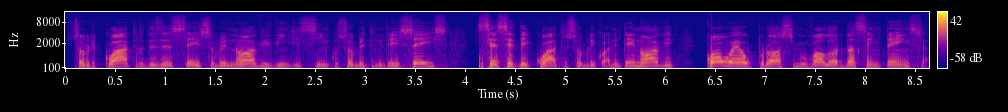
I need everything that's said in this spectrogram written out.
sobre 4, 16 sobre 9, 25 sobre 36, 64 sobre 49, qual é o próximo valor da sentença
